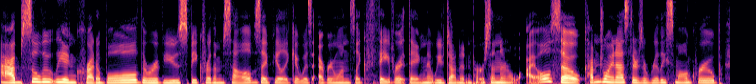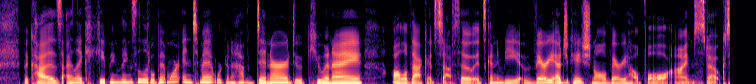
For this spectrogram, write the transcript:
absolutely incredible. The reviews speak for themselves. I feel like it was everyone's like favorite thing that we've done in person in a while. So come join us. There's a really small group because I like keeping things a little bit more intimate. We're going to have dinner, do a Q&A, all of that good stuff. So it's going to be very educational, very helpful. I'm stoked.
